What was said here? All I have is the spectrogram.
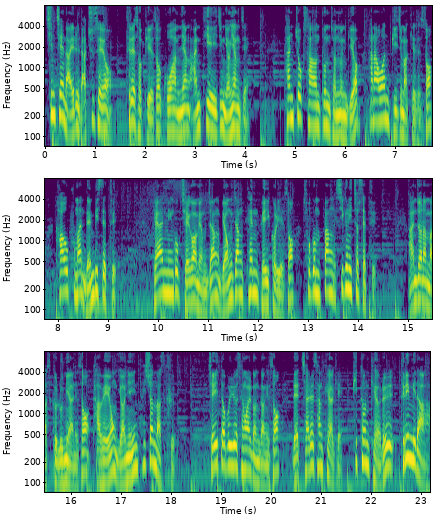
신체 나이를 낮추세요. 트레서피에서 고함량 안티에이징 영양제, 판촉 사은품 전문기업 하나원 비즈마켓에서 카우프만 냄비 세트, 대한민국 제과 명장 명장텐 베이커리에서 소금빵 시그니처 세트, 안전한 마스크 루미안에서 다회용 연예인 패션 마스크, JW 생활건강에서 내 차를 상쾌하게 피톤 케어를 드립니다.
